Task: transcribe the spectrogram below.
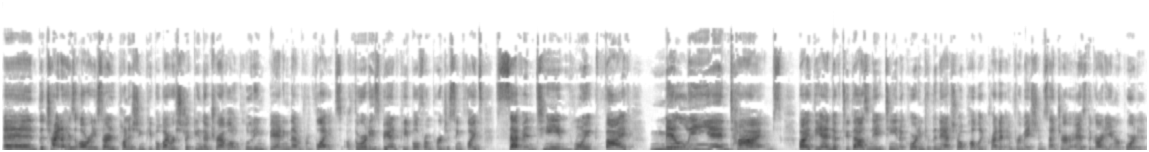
And the China has already started punishing people by restricting their travel, including banning them from flights. Authorities banned people from purchasing flights 17.5 million times by the end of 2018, according to the National Public Credit Information Center, as The Guardian reported.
